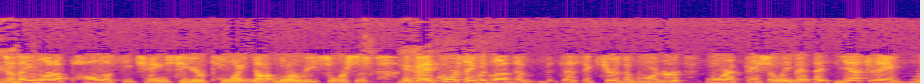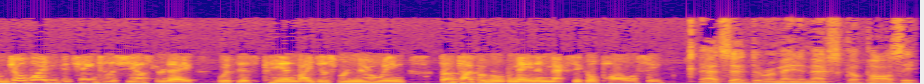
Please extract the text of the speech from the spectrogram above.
Yeah. So they want a policy change, to your point, not more resources. Yeah. Of course, they would love to to secure the border more efficiently, but yesterday Joe Biden could change this yesterday with his pen by just renewing some type of remain in Mexico policy. That's it, the remain in Mexico policy.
